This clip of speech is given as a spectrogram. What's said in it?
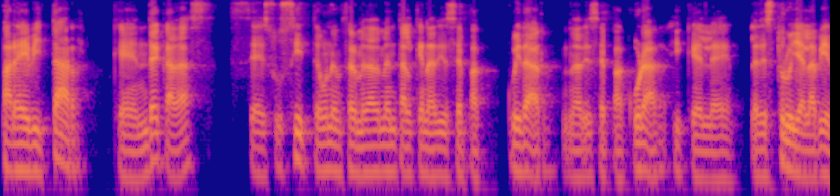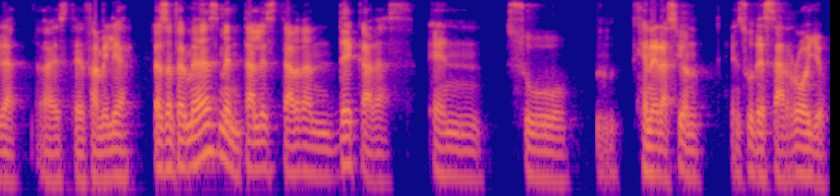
para evitar que en décadas se suscite una enfermedad mental que nadie sepa cuidar, nadie sepa curar y que le, le destruya la vida a este familiar. Las enfermedades mentales tardan décadas en su mm, generación, en su desarrollo.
